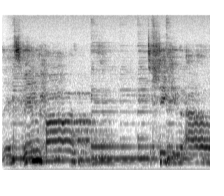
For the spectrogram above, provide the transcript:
It's been hard to figure out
